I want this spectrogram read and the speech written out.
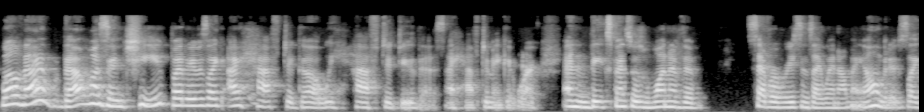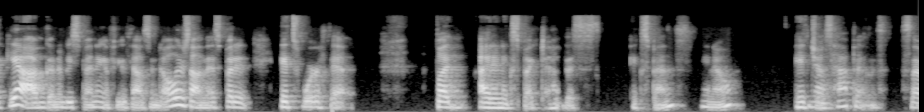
Well, that that wasn't cheap, but it was like I have to go. We have to do this. I have to make it work. And the expense was one of the several reasons I went on my own. But it was like, yeah, I'm going to be spending a few thousand dollars on this, but it it's worth it. But I didn't expect to have this expense, you know it just happens so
